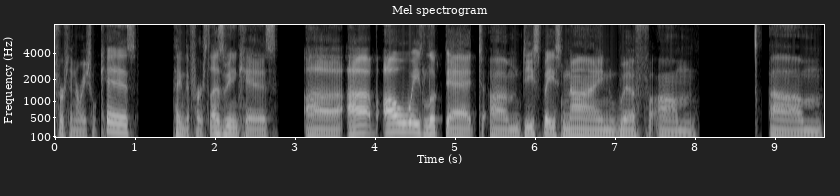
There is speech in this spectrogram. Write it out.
first interracial kiss, having the first lesbian kiss. Uh, I've always looked at um, Deep Space Nine with um, um,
